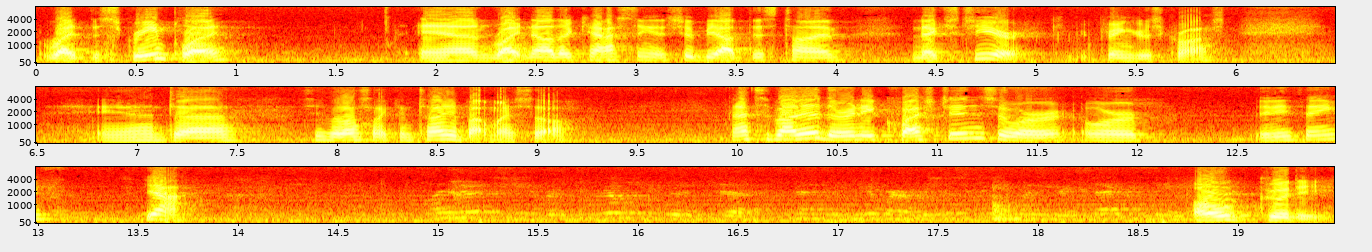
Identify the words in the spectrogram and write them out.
write the screenplay. And right now they're casting it. Should be out this time next year. Keep your fingers crossed. And uh, see what else I can tell you about myself. That's about it. Are there any questions or, or anything? Yeah. Oh, goody.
